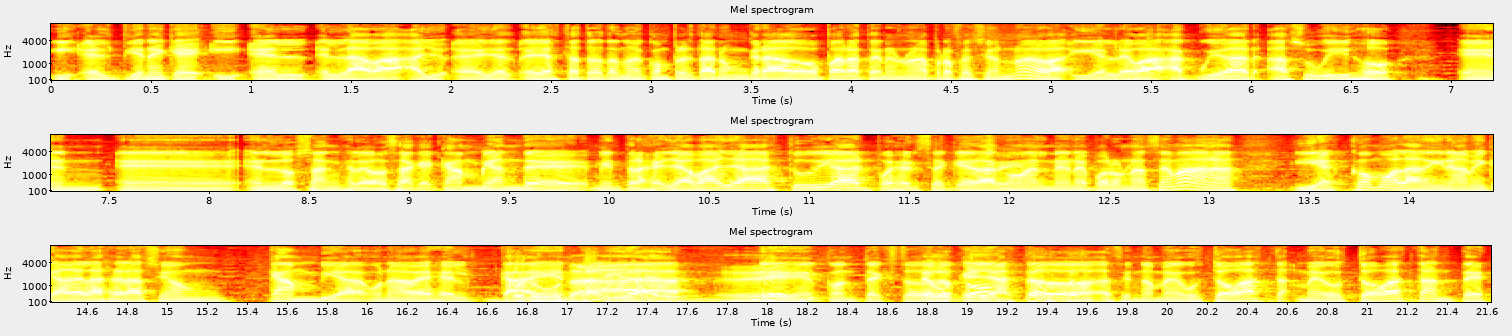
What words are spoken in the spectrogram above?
y él tiene que y él, él la va a ella, ella está tratando de completar un grado para tener una profesión nueva y él le va a cuidar a su hijo en, eh, en Los Ángeles. O sea que cambian de mientras ella vaya a estudiar pues él se queda con el nene por una semana y es como la dinámica de la relación cambia una vez él cae en realidad eh. en el contexto ¿Te de lo que ella ha ¿Te estado haciendo. Me gustó bastante me gustó bastante.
